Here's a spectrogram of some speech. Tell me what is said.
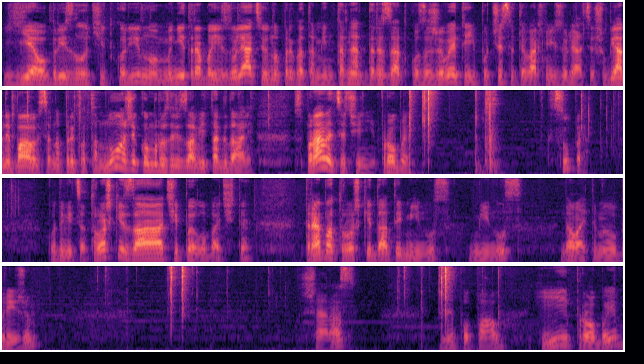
Є, обрізало чітко рівно. Мені треба ізоляцію, наприклад, там інтернет-розетку заживити і почистити верхню ізоляцію, щоб я не бавився, наприклад, там ножиком розрізав і так далі. Справиться чи ні? Пробуй. Супер. Подивіться, трошки зачепило, бачите? Треба трошки дати мінус. Мінус. Давайте ми обріжемо. Ще раз. Не попав. І пробуємо.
